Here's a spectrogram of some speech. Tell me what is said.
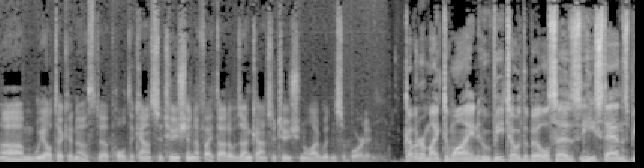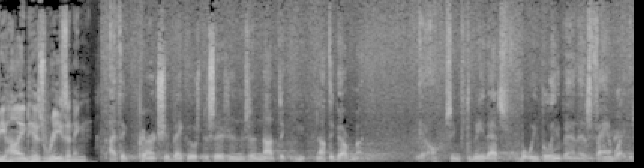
um, we all took an oath to uphold the Constitution. If I thought it was unconstitutional, I wouldn't support it. Governor Mike DeWine, who vetoed the bill, says he stands behind his reasoning. I think parents should make those decisions and not the, not the government. You know, seems to me that's what we believe in as families.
